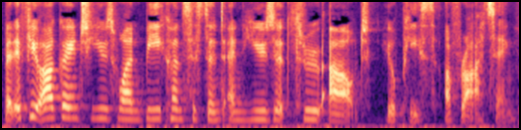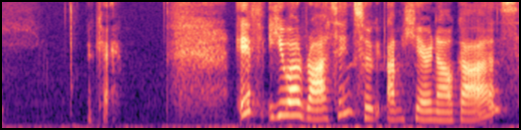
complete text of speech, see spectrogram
But if you are going to use one, be consistent and use it throughout your piece of writing. Okay. If you are writing, so I'm here now, guys.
